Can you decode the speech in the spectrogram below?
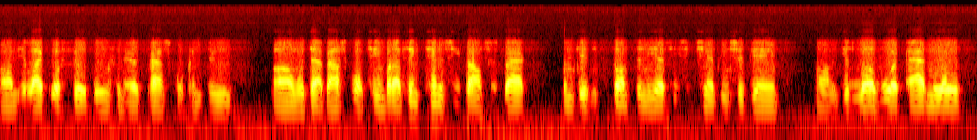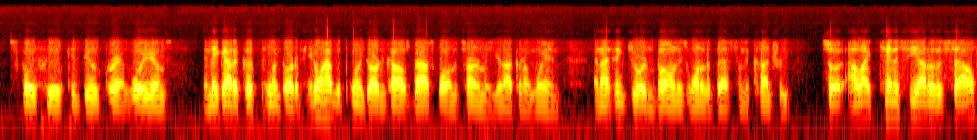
Um, you like what Phil Booth and Eric Paschall can do um, with that basketball team. But I think Tennessee bounces back. from getting thumped in the SEC championship game. Um, you love what Admiral Schofield can do, Grant Williams, and they got a good point guard. If you don't have a point guard in college basketball in the tournament, you're not going to win. And I think Jordan Bone is one of the best in the country. So I like Tennessee out of the South.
